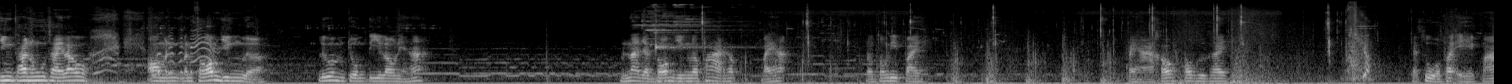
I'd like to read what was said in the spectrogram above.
ยิงธนูใส่เราอ๋อมันมันซ้อมยิงเหรอ หรือว่ามันโจมตีเราเนี่ยฮะ มันน่าจะซ้อมยิงแล้วพลาดครับ ไปฮะ เราต้องรีบไป ไปหาเขาเขาคือใคร จะสู้กับพระเอกมา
